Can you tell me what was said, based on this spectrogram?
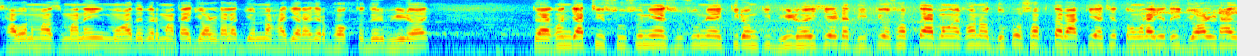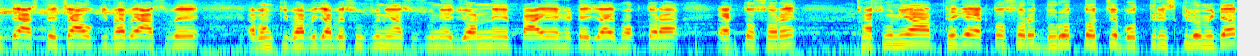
শ্রাবণ মাস মানেই মহাদেবের মাথায় জল ঢালার জন্য হাজার হাজার ভক্তদের ভিড় হয়। তো এখন যাচ্ছি শুশুনিয়ায়। শুশুনিয়ায় কীরকম কী ভিড় হয়েছে এটা দ্বিতীয় সপ্তাহ এবং এখনও দুটো সপ্তাহ বাকি আছে। তোমরা যদি জল ঢালতে আসতে চাও, কীভাবে আসবে এবং কীভাবে যাবে শুশুনিয়া? শুশুনিয়ায় জল নিয়ে পায়ে হেঁটে যায় ভক্তরা একতস্বরে শুশুনিয়া থেকে একতস্বরের দূরত্ব হচ্ছে বত্রিশ কিলোমিটার।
